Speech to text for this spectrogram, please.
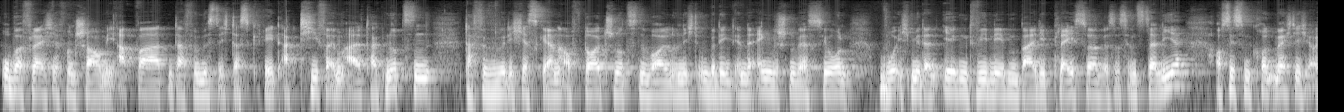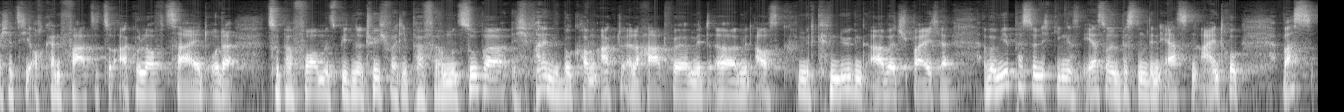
Oberfläche von Xiaomi abwarten. Dafür müsste ich das Gerät aktiver im Alltag nutzen. Dafür würde ich es gerne auf Deutsch nutzen wollen und nicht unbedingt in der englischen Version, wo ich mir dann irgendwie nebenbei die Play Services installiere. Aus diesem Grund möchte ich euch jetzt hier auch kein Fazit zur Akkulaufzeit oder zur Performance bieten. Natürlich war die Performance super. Ich meine, wir bekommen aktuelle Hardware mit, äh, mit, aus, mit genügend Arbeitsspeicher. Aber mir persönlich ging ging es eher so ein bisschen um den ersten Eindruck. Was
